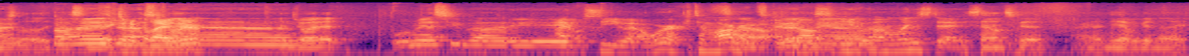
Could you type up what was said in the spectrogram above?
absolutely, Bye, Justin. Thanks for Justin. coming Pleasure. on. Enjoyed it. We'll miss you, buddy. I will see you at work tomorrow, Sounds good, and I'll man. see you on Wednesday. It sounds good. And you have a good night.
